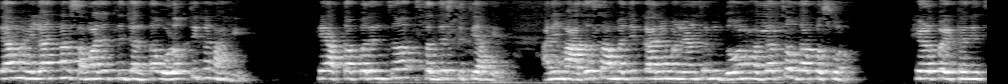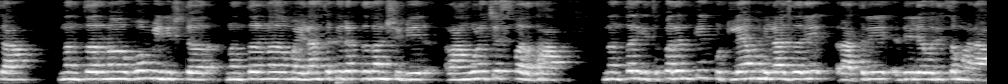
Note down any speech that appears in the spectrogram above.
त्या महिलांना समाजातली जनता ओळखते का नाही? हे आतापर्यंत सद्यस्थिती आहे. आणि माझं सामाजिक कार्य म्हणल्यानंतर मी दोन हजार चौदा पासून खेळ पैठणीचा नंतर होम मिनिस्टर नंतर महिलांसाठी रक्तदान शिबिर रांगोळीचे स्पर्धा नंतर इथपर्यंत की कुठल्या महिला जरी रात्री डिलेवरीचं म्हणा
